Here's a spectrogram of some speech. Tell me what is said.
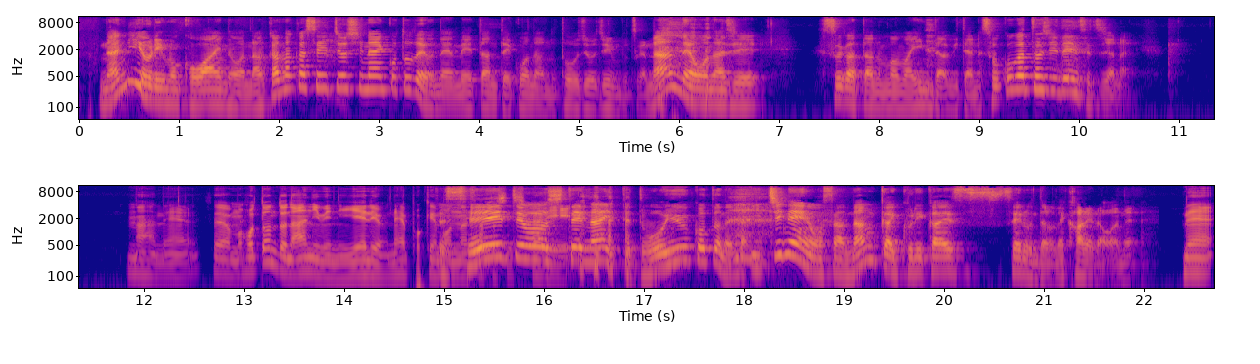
何よりも怖いのはなかなか成長しないことだよね名探偵コナンの登場人物がなんで同じ姿のままいいんだみたいなそこが都市伝説じゃない？まあね、それはもうほとんどのアニメに言えるよね、ポケモンの成長してないってどういうことねな1年をさ何回繰り返せるんだろうね彼らはね。ね。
